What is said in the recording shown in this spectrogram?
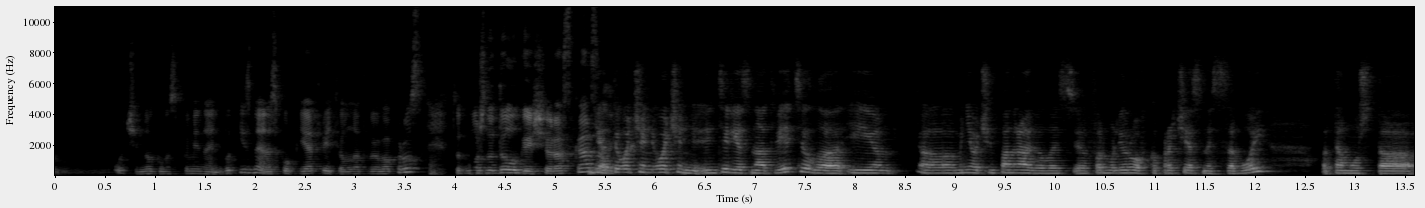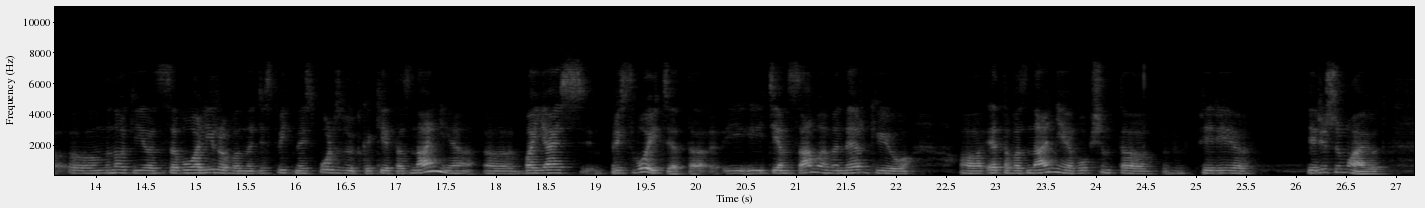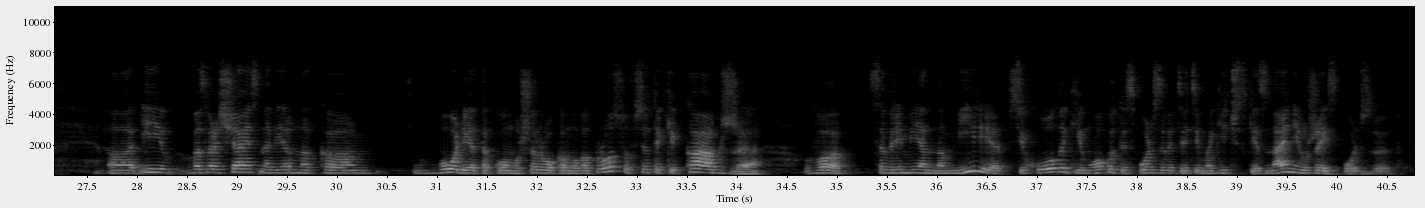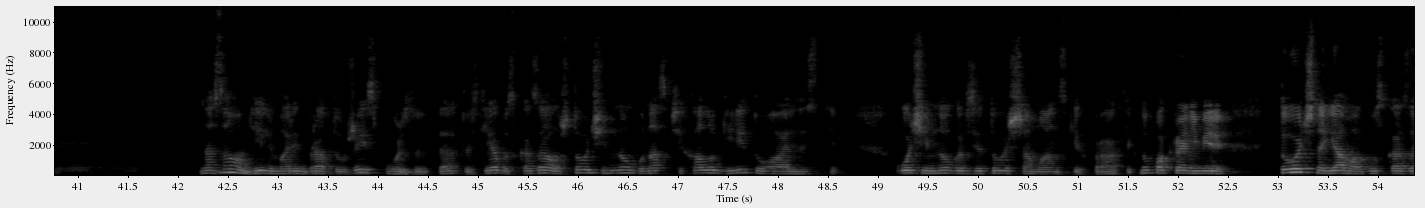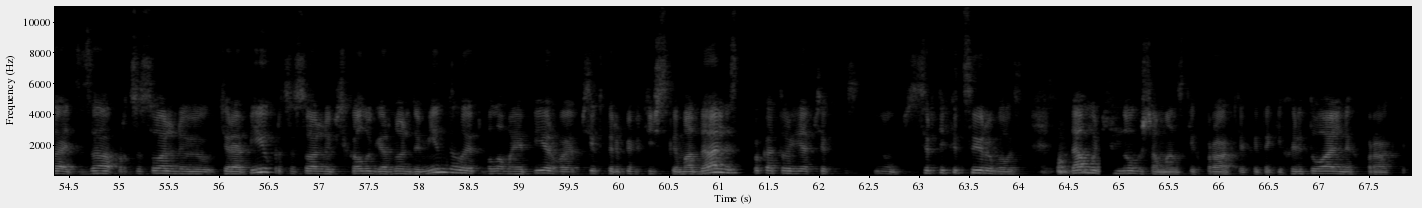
очень много воспоминаний. Вот не знаю, насколько я ответила на твой вопрос. Тут можно долго еще рассказывать. Нет, ты очень-очень интересно ответила, и э, мне очень понравилась э, формулировка про честность с собой, потому что э, многие завуалированно действительно используют какие-то знания, э, боясь присвоить это, и, и тем самым энергию э, этого знания, в общем-то, пере, пережимают. Э, и возвращаясь, наверное, к более такому широкому вопросу, все-таки как же в современном мире психологи могут использовать эти магические знания, уже используют? На самом деле, Марин, правда, уже используют, да, то есть я бы сказала, что очень много у нас психологии ритуальности, очень много взято из шаманских практик, ну, по крайней мере, Точно я могу сказать за процессуальную терапию, процессуальную психологию Арнольда Миндела. Это была моя первая психотерапевтическая модальность, по которой я псих... ну, сертифицировалась. Там очень много шаманских практик и таких ритуальных практик.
